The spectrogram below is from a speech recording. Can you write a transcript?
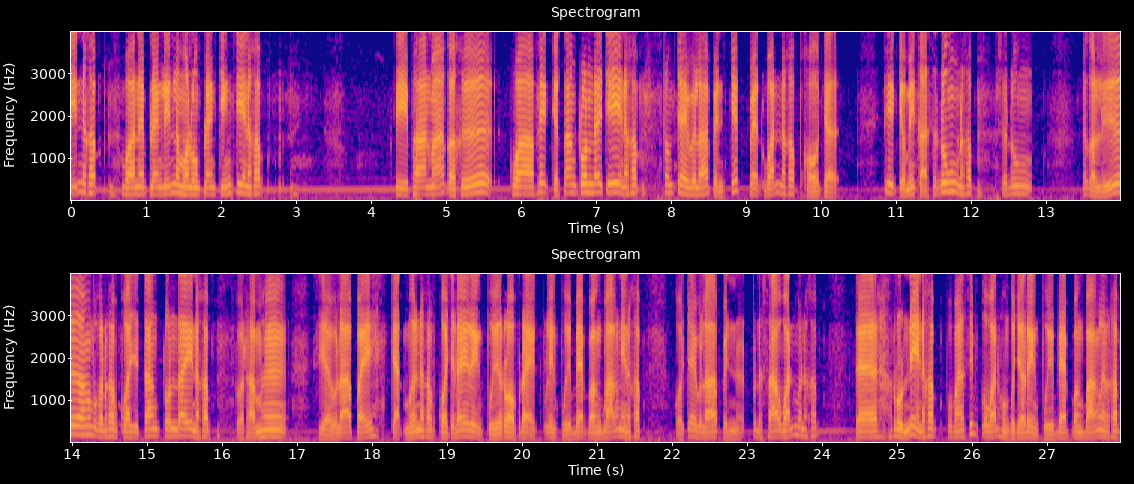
ดินนะครับวานในแปลงดินแล้วมาลงแปลงจริงจี้นะครับที่ผ่านมาก็คือกว่าเพลกจะตั้งต้นได้จี้นะครับ ต้องใจเวลาเป็นเจ็ดแปดวันนะครับเขาจะเพลกจะมีการสะดุ้งนะครับ สะดุ้งแล้วก็เหลืองปกนะครับกว่าจะตั้งต้นได้นะครับ ก็ทำให้เสียเวลาไปจัดเหมือนนะครับ กว่าจะได้เร่งปุ๋ยรอบแรกเร่งปุ๋ยแบบบางๆนี่นะครับ ก็ใช้เวลาเป็นเป็นสาววันหมดนะครับ แต่รุ่นนี้นะครับประมาณสิบกว่าวันผมก็จะเร่งปุ๋ยแบบบางๆแล้วนะครับ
